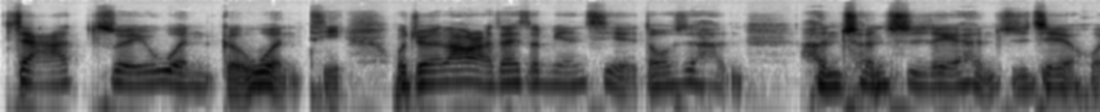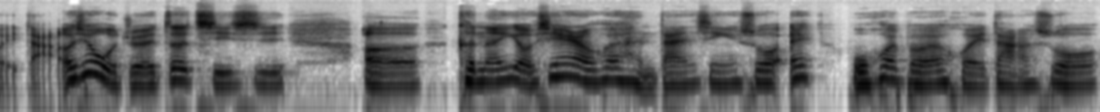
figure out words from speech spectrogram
加追问个问题。我觉得 Lara 在这边其实也都是很很诚实的，也很直接的回答。而且我觉得这其实呃，可能有些人会很担心说，哎，我会不会回答说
